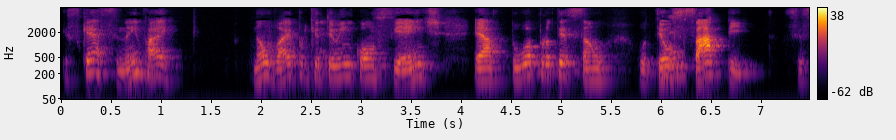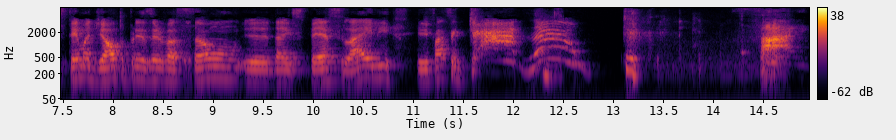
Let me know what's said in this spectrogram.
esquece, nem vai. Não vai porque o teu inconsciente é a tua proteção. O teu é. SAP, Sistema de Autopreservação eh, da Espécie lá, ele, ele faz assim, ah, não! Sai!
